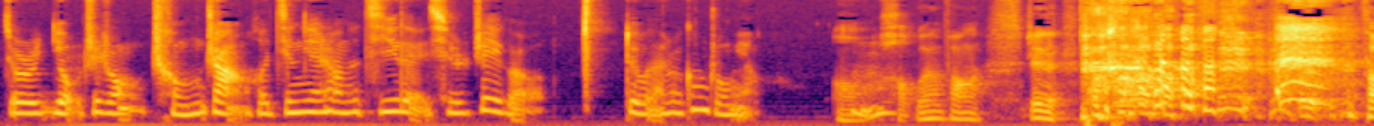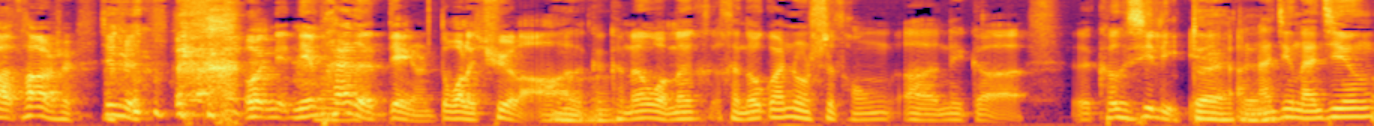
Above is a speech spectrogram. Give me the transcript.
就是有这种成长和经验上的积累，其实这个 对我来说更重要。哦，好官方啊！这个曹曹老师，就是我您您拍的电影多了去了啊，可能我们很多观众是从呃那个呃可可西里对南京南京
